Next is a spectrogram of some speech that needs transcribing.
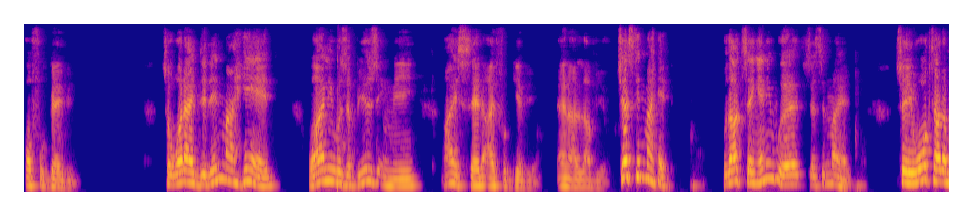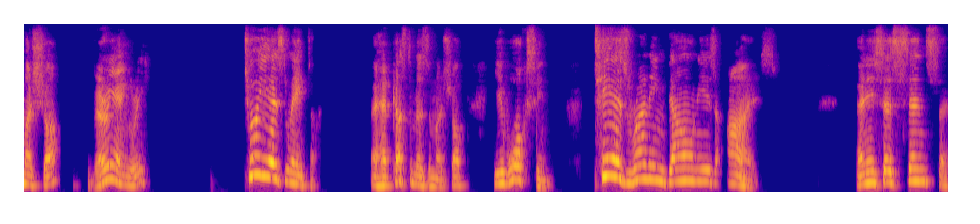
or forgave him. So, what I did in my head while he was abusing me, I said, I forgive you and I love you. Just in my head, without saying any words, just in my head. So he walked out of my shop, very angry. Two years later, I had customers in my shop. He walks in, tears running down his eyes. And he says, Sensei,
